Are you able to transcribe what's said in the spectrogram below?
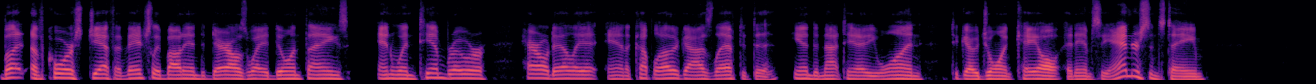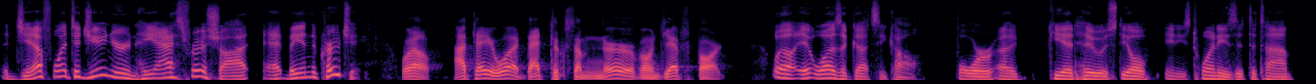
But of course, Jeff eventually bought into Darrell's way of doing things. And when Tim Brewer, Harold Elliott, and a couple other guys left at the end of 1981 to go join Cale at MC Anderson's team, Jeff went to Junior and he asked for a shot at being the crew chief. Well, I tell you what, that took some nerve on Jeff's part. Well, it was a gutsy call for a kid who was still in his 20s at the time.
